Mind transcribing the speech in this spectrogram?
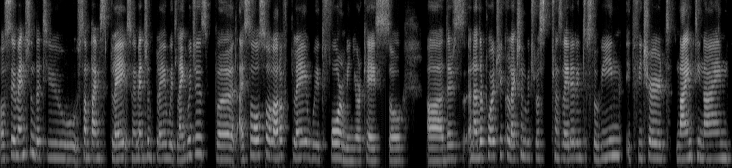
Also, you mentioned that you sometimes play. So you mentioned play with languages, but I saw also a lot of play with form in your case. So uh, there's another poetry collection which was translated into Slovene. It featured 99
